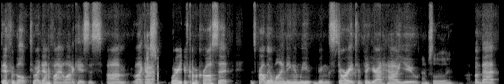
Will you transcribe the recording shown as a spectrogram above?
difficult to identify in a lot of cases. Um, like Yes. I, where you've come across it, it's probably a winding and weaving story to figure out how you Absolutely. of that.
